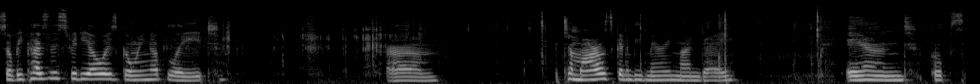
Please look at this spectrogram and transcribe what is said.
So because this video is going up late, um, tomorrow's going to be Merry Monday. And, oops,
